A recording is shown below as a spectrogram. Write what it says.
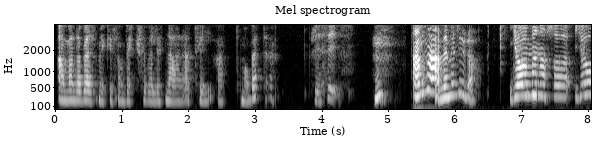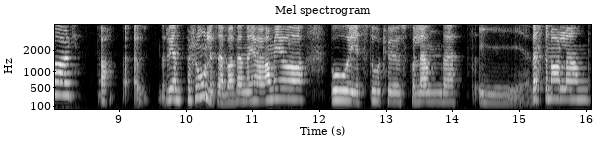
använda väldigt mycket som växer väldigt nära till att må bättre. Precis. Anna, vem är du då? Ja men alltså jag, ja, rent personligt så här, bara, vem är jag? Ja men jag bor i ett stort hus på landet i Västernorrland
